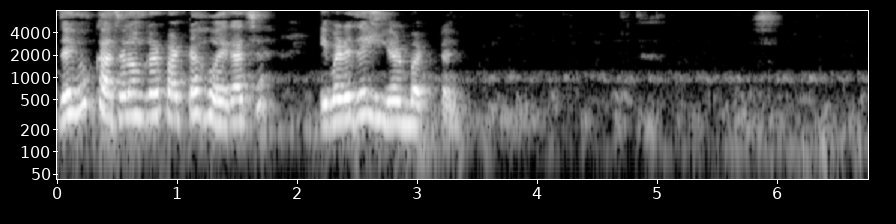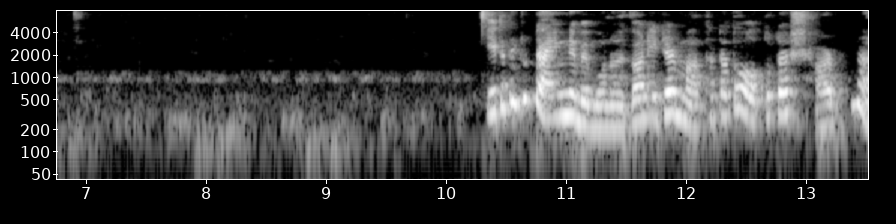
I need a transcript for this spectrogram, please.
যাই হোক, কাঁচা লঙ্কার পাটটা হয়ে গেছে। এবারে যাই ইয়ারবাডটায় এটাতে একটু টাইম নেবে মনে হয়। কারণ এটার মাথাটা তো অতটা শার্প না।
